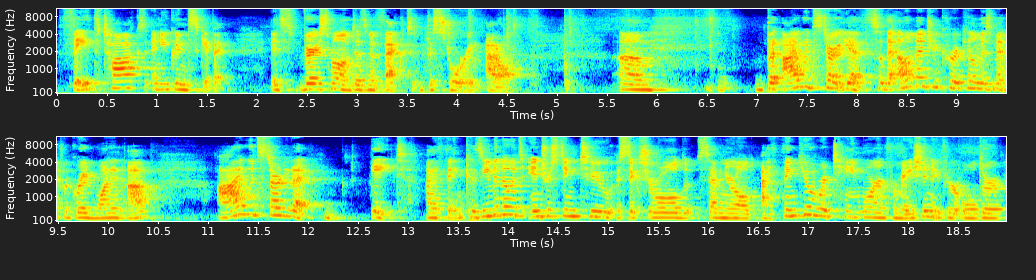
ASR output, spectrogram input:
faith talks and you can skip it. It's very small and doesn't affect the story at all. Um, but I would start, yeah, so the elementary curriculum is meant for grade one and up. I would start it at eight, I think, because even though it's interesting to a six year old, seven year old, I think you'll retain more information if you're older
